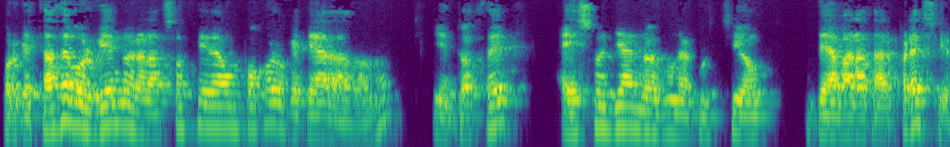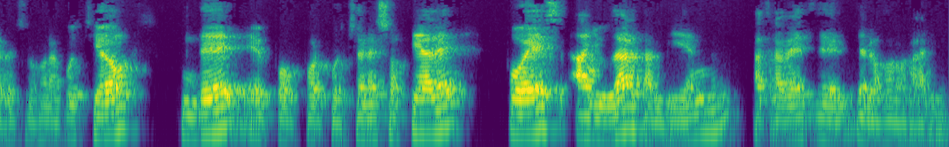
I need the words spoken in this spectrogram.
porque estás devolviendo a la sociedad un poco lo que te ha dado, ¿no? Y entonces, eso ya no es una cuestión de abaratar precios, eso es una cuestión de, eh, por, cuestiones sociales, pues ayudar también a través de, los honorarios.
